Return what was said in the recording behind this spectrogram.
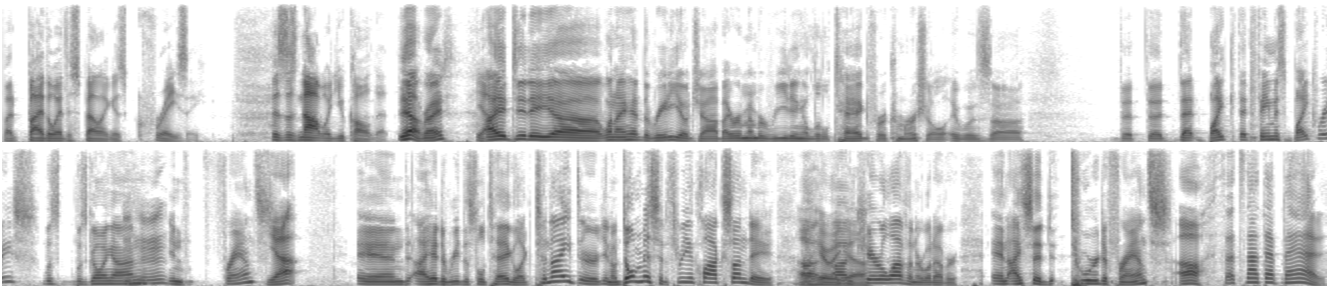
But by the way, the spelling is crazy. This is not what you called it. Yeah, right? Yeah. I did a uh, when I had the radio job, I remember reading a little tag for a commercial. It was uh, that the that bike that famous bike race was was going on Mhm. in France. Yeah. And I had to read this little tag like tonight or you know don't miss it three o'clock Sunday Oh, uh, here we on go. KARE Eleven or whatever. And I said Tour de France. Oh, that's not that bad.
